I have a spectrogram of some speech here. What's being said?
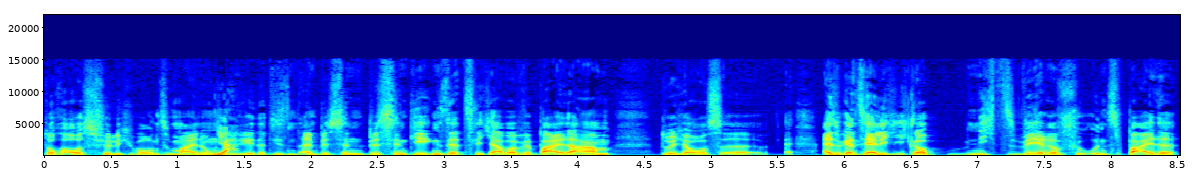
doch ausführlich über unsere Meinungen Ja. geredet. Die sind ein bisschen, bisschen gegensätzlich, aber wir beide haben durchaus, äh, also ganz ehrlich, ich glaube, nichts wäre für uns beide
